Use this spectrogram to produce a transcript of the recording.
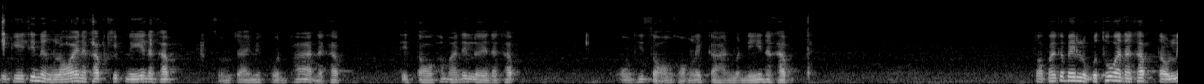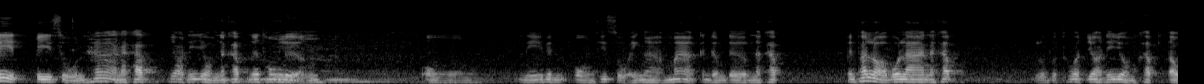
EP ที่100นะครับคลิปนี้นะครับ สนใจไม่ควรพลาดนะครับ ติดต่อเข้ามาได้เลยนะครับ องค์ที่ 2 ของรายการวันนี้นะครับ ต่อไปก็เป็นหลวงปู่ทวดนะครับ เตารีดปี 05 นะครับ ยอดนิยมนะครับ เนื้อทองเหลือง องค์นี้เป็นองค์ที่สวยงามมากกันเดิมๆนะครับ เป็นพระหล่อโบราณนะครับ หลวงปู่ทวดยอดนิยมครับ เตา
